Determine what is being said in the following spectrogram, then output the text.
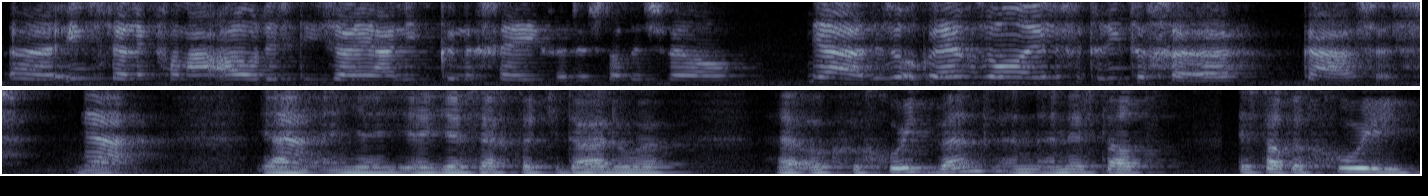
eh, instelling van haar ouders die zij haar niet kunnen geven. Dus dat is wel, ja, het is ook ergens wel een hele verdrietige eh, casus. Ja. Ja. Ja, Ja. en je, je, je zegt dat je daardoor hè, ook gegroeid bent. En, en is, dat, is dat een groei,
